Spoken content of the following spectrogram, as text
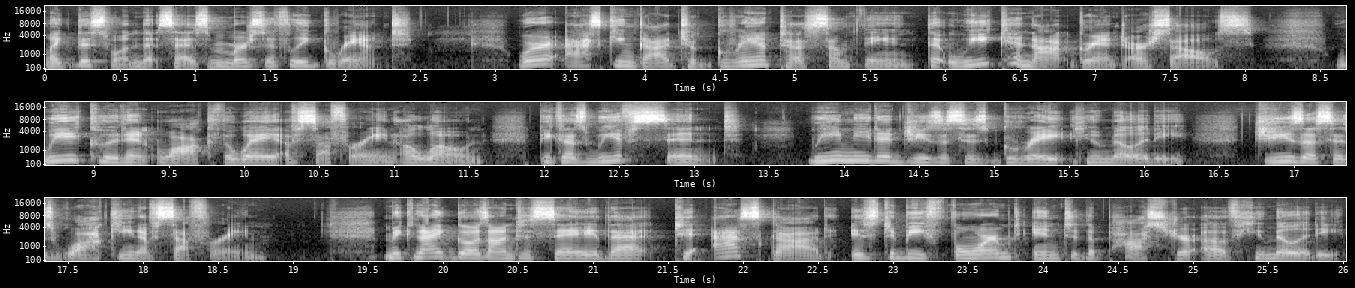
like this one that says, Mercifully grant. We're asking God to grant us something that we cannot grant ourselves. We couldn't walk the way of suffering alone because we have sinned. We needed Jesus' great humility, Jesus' walking of suffering. McKnight goes on to say that to ask God is to be formed into the posture of humility.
